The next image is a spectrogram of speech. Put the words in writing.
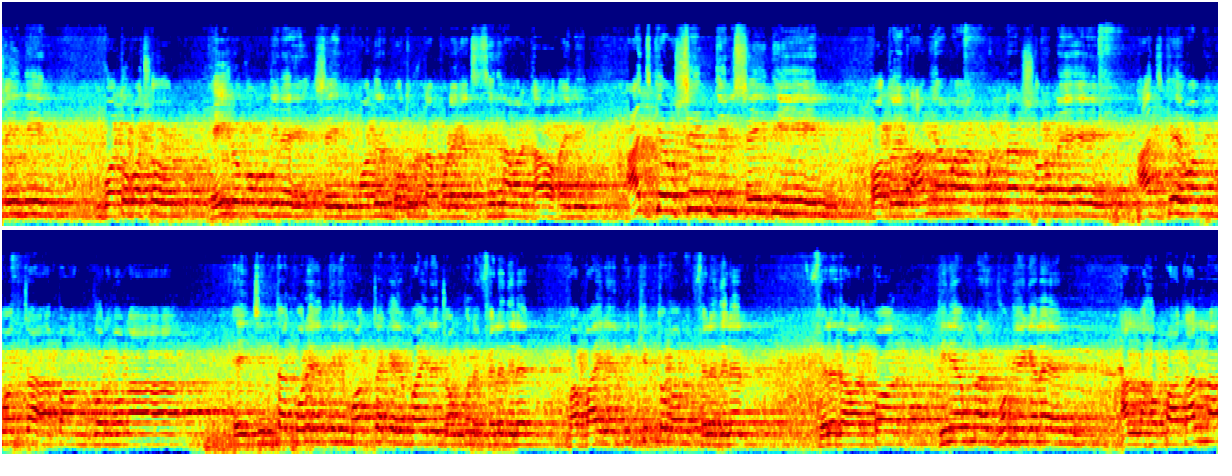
সেই দিন গত বছর এই রকম দিনে সেই মদের বোতলটা পড়ে গেছে, সেদিন আমার খাওয়া হয়নি। আজকেও সেম দিন, সেই দিন। অতএব আমি আমার কন্যার স্মরণে আজকেও আমি মদটা পান করব না। এই চিন্তা করে তিনি মদটাকে বাইরে জঙ্গলে ফেলে দিলেন বা বাইরে বিক্ষিপ্তভাবে ফেলে দিলেন। ফেলে দেওয়ার পর তিনি আপনার ঘুমিয়ে গেলেন। আল্লাহ পাক আল্লাহ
